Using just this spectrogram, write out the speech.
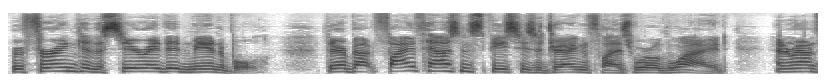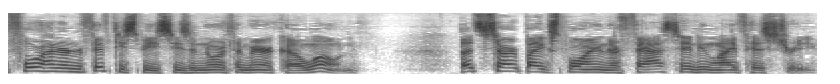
referring to the serrated mandible. There are about 5,000 species of dragonflies worldwide and around 450 species in North America alone. Let's start by exploring their fascinating life history.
